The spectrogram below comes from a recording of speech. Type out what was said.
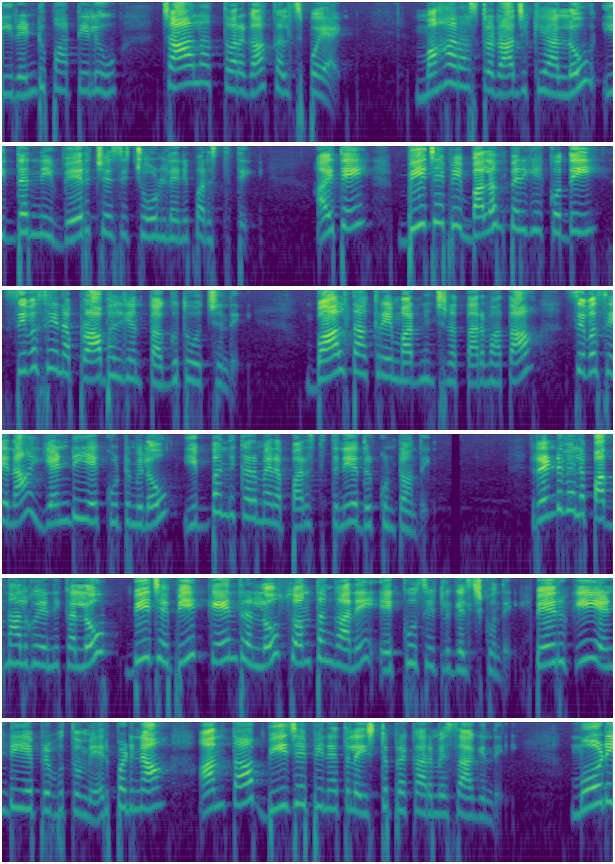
ఈ రెండు పార్టీలు చాలా త్వరగా కలిసిపోయాయి. మహారాష్ట్ర రాజకీయాల్లో ఇద్దరిని వేరు చేసి చూడలేని పరిస్థితి. అయితే బీజేపీ బలం పెరిగే కొద్దీ శివసేన ప్రాబల్యం తగ్గుతూ వచ్చింది. బాల్ ఠాక్రే మరణించిన తర్వాత శివసేన ఎన్డీఏ కూటమిలో ఇబ్బందికరమైన పరిస్థితిని ఎదుర్కొంటోంది. రెండు వేల పద్నాలుగు ఎన్నికల్లో బీజేపీ కేంద్రంలో సొంతంగానే ఎక్కువ సీట్లు గెలుచుకుంది. పేరుకి ఎన్డీఏ ప్రభుత్వం ఏర్పడినా అంతా బీజేపీ నేతల ఇష్టప్రకారమే సాగింది. మోడీ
